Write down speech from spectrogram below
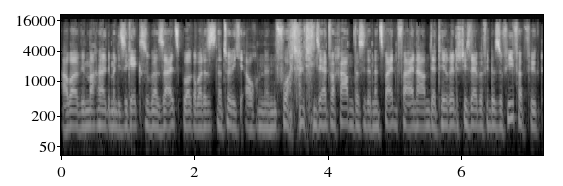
Aber wir machen halt immer diese Gags über Salzburg. Aber das ist natürlich auch ein Vorteil, den sie einfach haben, dass sie dann einen zweiten Verein haben, der theoretisch dieselbe Philosophie verfügt.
